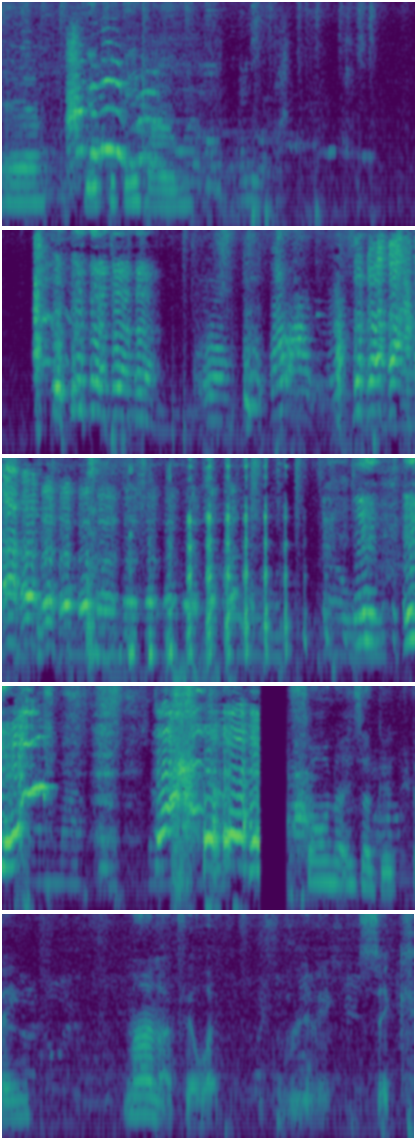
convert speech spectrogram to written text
yeah, good to be home. Sauna is a good thing. Man, I feel like really sick.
